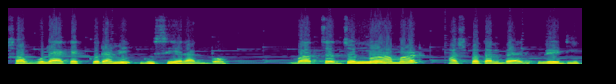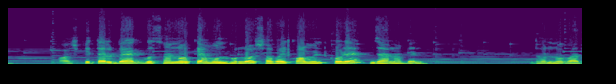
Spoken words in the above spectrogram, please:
সবগুলো এক এক করে আমি গুছিয়ে রাখব। বাচ্চার জন্য আমার হাসপাতাল ব্যাগ রেডি। হসপিটাল ব্যাগ গোছানো কেমন হলো সবাই কমেন্ট করে জানাবেন। ধন্যবাদ।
